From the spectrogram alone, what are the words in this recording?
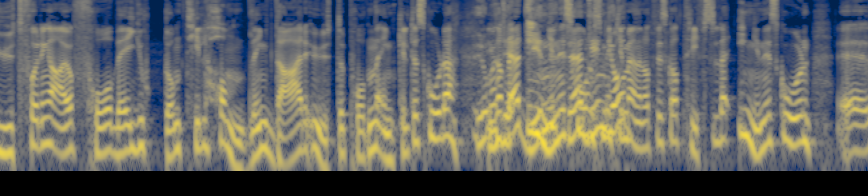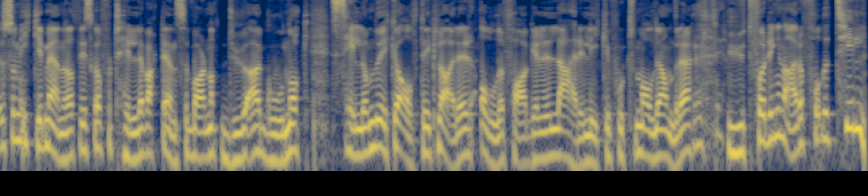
Utfordringa er jo å få det gjort om til handling der ute på den enkelte skole. Jo, det, er din, ingen i skolen som ikke mener at vi skal ha trivsel. Det er ingen i skolen eh, som ikke mener at vi skal fortelle hvert eneste barn at du er god nok, selv om du ikke alltid klarer alle fag eller lærer like fort som alle de andre. Utfordringen er å få det til.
